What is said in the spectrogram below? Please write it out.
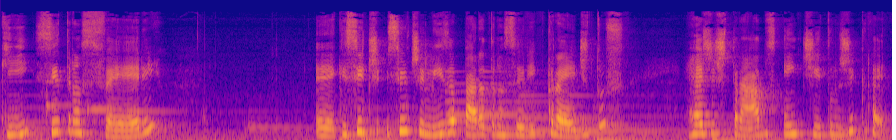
que se transfere, é, que se, se utiliza para transferir créditos registrados em títulos de crédito.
